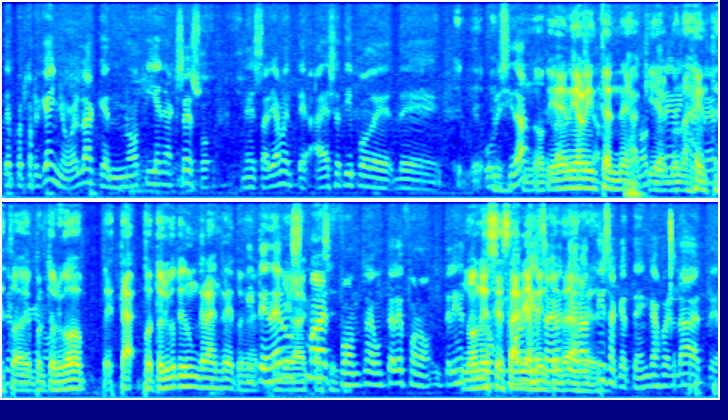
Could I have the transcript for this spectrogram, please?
de puertorriqueño, ¿verdad? Que no tiene acceso necesariamente a ese tipo de, de- de publicidad. No en tiene ni al internet No aquí alguna gente todavía. Puerto. Rico, está, Puerto Rico tiene un gran reto. Y en tener un smartphone, o sea, un teléfono inteligente, No necesariamente garantiza que tengas, ¿verdad? Este,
